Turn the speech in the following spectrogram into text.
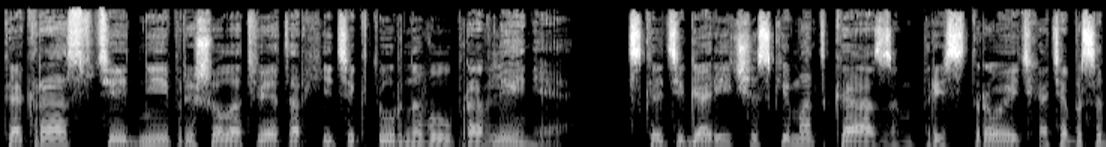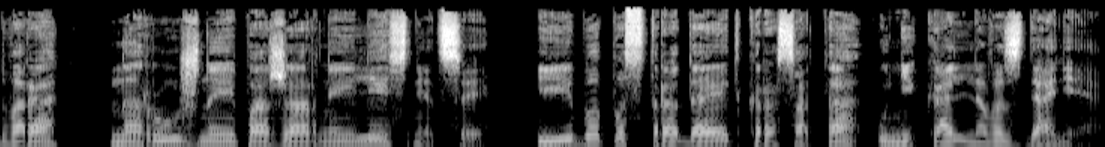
Как раз в те дни пришел ответ архитектурного управления с категорическим отказом пристроить хотя бы со двора наружные пожарные лестницы, ибо пострадает красота уникального здания.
